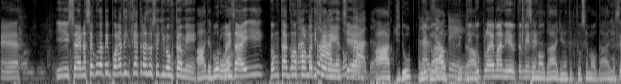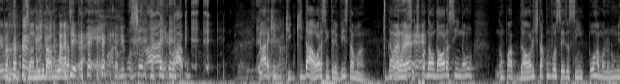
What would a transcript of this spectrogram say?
É. Isso, é. Na segunda temporada a gente quer trazer você de novo também. Ah, demorou. Mas aí, vamos estar de uma, forma duplada, diferente. é. duplada. Ah, de dupla. Trazer Legal. alguém. Legal. De dupla é maneiro também, Sem né? maldade, né? Tem que ter o sem maldade. Sem Porque maldade. Os, os amigos da mula já ficam, "Ei, mano, eu vi você lá, hein, papo. Cara, que, que, que da hora essa entrevista, mano. Que da Mano, hora. é- assim, é- Tipo, não, da hora assim, não. Não, da hora de estar com vocês, assim. Porra, mano, eu não me,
